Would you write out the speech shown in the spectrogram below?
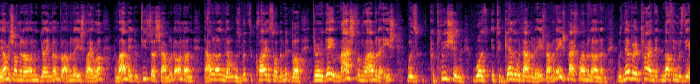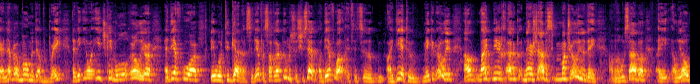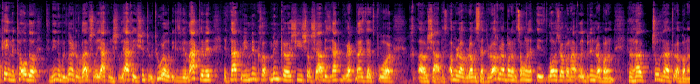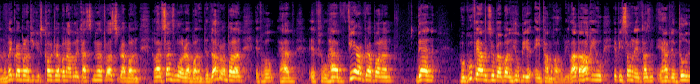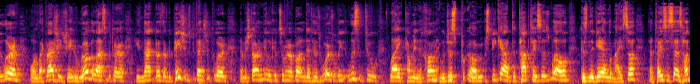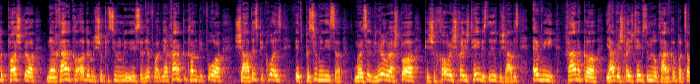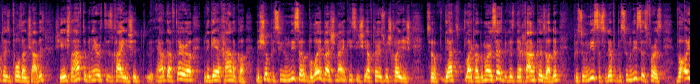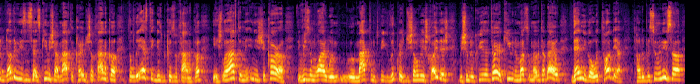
teach us Shamud Anan, the Anan that was with the Klai on the Midbar during the day, Mashlim La'amud was completion was together with Amud Eish. Amud Eish, Mashlim Anan. There was never a time that nothing was there, never a moment of a break, that they each came a little earlier, and therefore they were together. So therefore, Savak Dumish, she said, oh, therefore, if it's an idea to make it earlier, I'll light near, near Shabbos much earlier in the day. Elio came and told her, Tanina, we learned about Shaliach and Shaliach, you shouldn't do it too early because if you mock them it, it's not going to be Minka, She Shal Shabbos, you're not going to be recognized as for uh, Shabbos. Amr Rabbi, Rabbi said, Rabbanan, someone is, loves Rabbanan, Havle B'nin Rabbanan, he'll have children after Rabbanan. He'll make Rabbanan if he gives cover to Rabbanan, Havle Chasin Rabbanan. He'll have sons-in-law Rabbanan. The Rabbanan, if he'll have, if he'll have fear of Rabbanan, then who goofy happens to he'll be a Tamach If he's someone that doesn't have the ability to learn, or like Rashi Shein Rogalas he's not doesn't have the patience potentially to learn. That Mishnah Milah Kitzur Rabbanan, that his words will be listened to like Talmid Chacham. We'll just um, speak out to top Taisa as well, because Gael Lemaisa, that Taisa says Hada Pashta Nechanaka Adam Mishum Pasim Minisa. Therefore, Nechanaka comes before Shabbos because it's Pasum Minisa. The Gemara says V'nir Rashba Keshachorish Chayish Tevis Lidas B'Shabbos. Every Hanukkah, you have Rosh Chodesh Tevis in the middle of Hanukkah, but sometimes it falls on Shabbos. Sheyesh lahafta b'neres tizchai. You should have the haftarah b'negei Hanukkah. Mishum pesulim nisa v'loy b'ashemayim kisi she haftarah Rosh Chodesh. So that's like our Gemara says because their Hanukkah is adav pesuminisa. So therefore pesuminisa is first. V'oid another reason says kim shamafta kari b'shel Hanukkah. The last thing is because of Hanukkah. Yesh lahafta me'in shekara. The reason why we we mark them to be liquid b'shel Rosh Chodesh mishum l'kriyat Torah kivin and matzal mevet Then you go with Tadia. Tada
